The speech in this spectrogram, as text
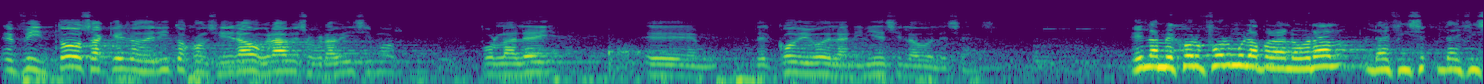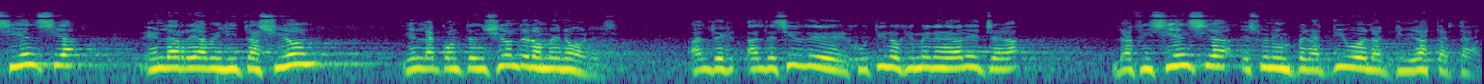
en fin, todos aquellos delitos considerados graves o gravísimos por la ley eh, del Código de la Niñez y la Adolescencia. Es la mejor fórmula para lograr la, la eficiencia en la rehabilitación y en la contención de los menores. Al, al decir de Justino Jiménez de Arecha, la eficiencia es un imperativo de la actividad estatal.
